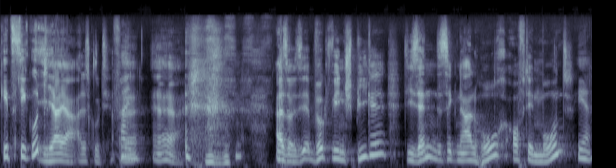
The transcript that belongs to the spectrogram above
Geht's dir gut? Ja, ja, alles gut. Fein. Äh, ja, ja. Also sie wirkt wie ein Spiegel, die senden das Signal hoch auf den Mond ja.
